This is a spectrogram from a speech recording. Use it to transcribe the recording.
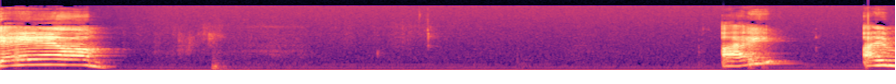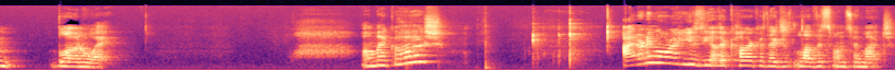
Damn. I, I'm blown away. Oh my gosh. I don't even want to use the other color because I just love this one so much.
